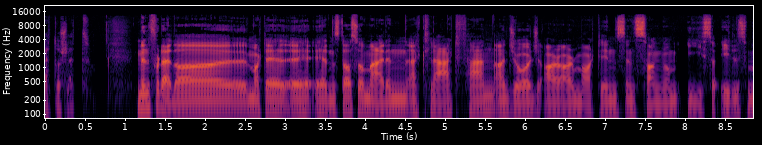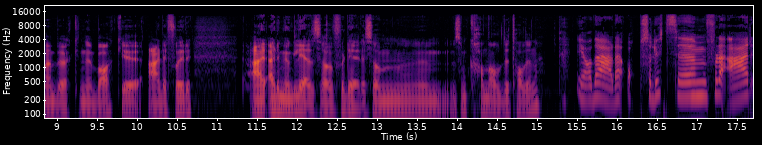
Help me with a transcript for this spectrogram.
rett og slett. Men for deg da, Marte Hedenstad, som er en erklært fan av George R.R. Martins En sang om is og ild, som er bøkene bak, er det, for, er, er det mye å glede seg over for dere som, som kan alle detaljene? Ja, det er det absolutt. Ehm, for det er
